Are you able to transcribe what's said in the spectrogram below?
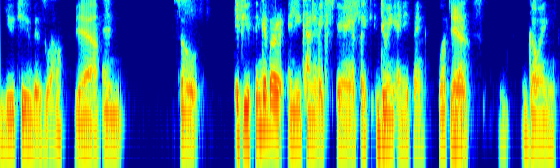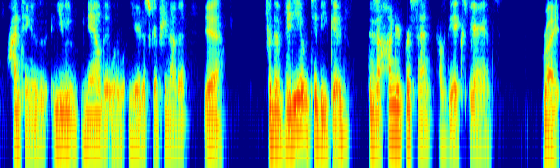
youtube as well yeah and so if you think about any kind of experience like doing anything let's yeah. say it's going hunting is you nailed it with your description of it yeah for the video to be good there's a hundred percent of the experience. Right.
